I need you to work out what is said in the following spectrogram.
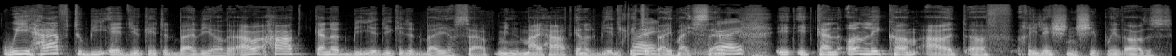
We have to be educated by the other. Our heart cannot be educated by yourself. I mean, my heart cannot be educated Right. by myself. Right. It, it can only come out of relationship with others.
